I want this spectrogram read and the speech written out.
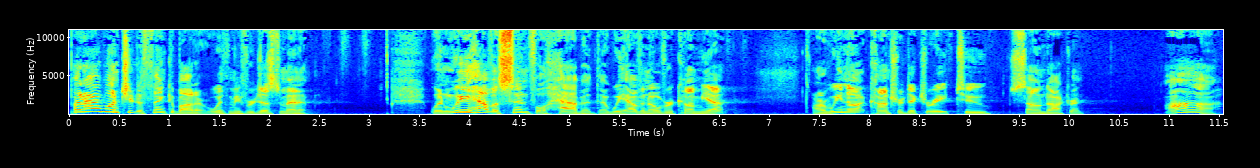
But I want you to think about it with me for just a minute. When we have a sinful habit that we haven't overcome yet, are we not contradictory to sound doctrine? Ah,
